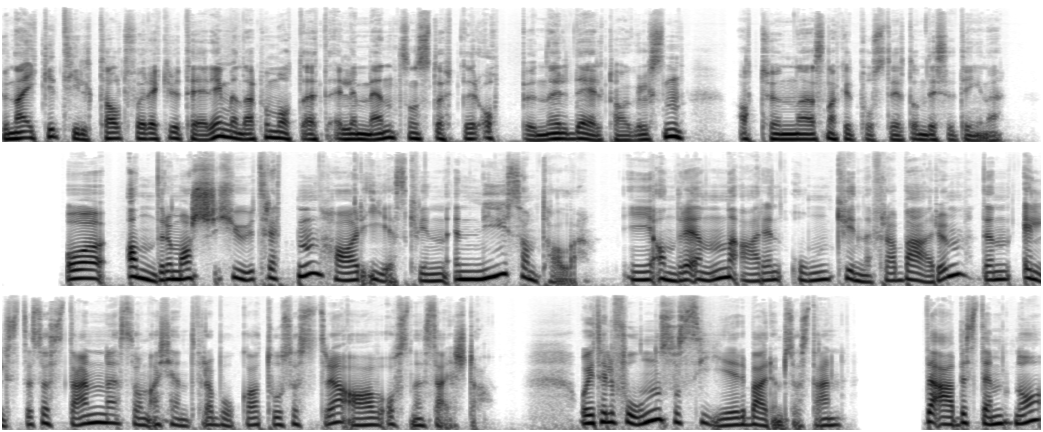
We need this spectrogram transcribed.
Hun er ikke tiltalt for rekruttering, men det er på en måte et element som støtter oppunder deltakelsen at hun eh, snakket positivt om disse tingene. Og 2. mars 2013 har IS-kvinnen en ny samtale. I andre enden er en ung kvinne fra Bærum, den eldste søsteren som er kjent fra boka To søstre av Åsne Seierstad. Og i telefonen så sier Bærum-søsteren Det er bestemt nå,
